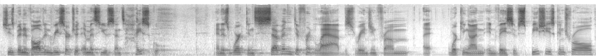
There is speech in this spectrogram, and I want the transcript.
She's been involved in research at MSU since high school and has worked in seven different labs, ranging from uh, working on invasive species control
